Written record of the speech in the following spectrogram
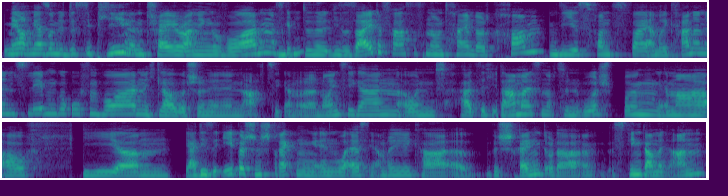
mehr und mehr so eine Disziplin im Trailrunning geworden. Es mhm. gibt diese, diese Seite fastestknowntime.com, die ist von zwei Amerikanern ins Leben gerufen worden, ich glaube schon in den 80ern oder 90ern und hat sich damals noch zu den Ursprüngen immer auf die ähm, ja diese epischen Strecken in US-Amerika äh, beschränkt oder es fing damit an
